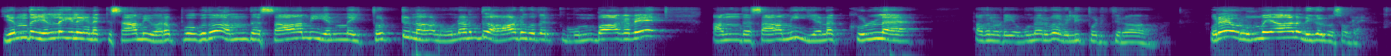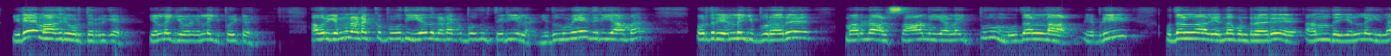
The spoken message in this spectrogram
எந்த எல்லையில எனக்கு சாமி வரப்போகுதோ அந்த சாமி என்னை தொட்டு நான் உணர்ந்து ஆடுவதற்கு முன்பாகவே அந்த சாமி எனக்குள்ள அதனுடைய உணர்வை வெளிப்படுத்திடும் ஒரே ஒரு உண்மையான நிகழ்வு சொல்றேன். இதே மாதிரி ஒருத்தர் இருக்கார். எல்லைக்கு எல்லைக்கு போயிட்டாரு. அவருக்கு என்ன நடக்க போகுது ஏது நடக்க போகுதுன்னு தெரியல. எதுவுமே தெரியாம ஒருத்தர் எல்லைக்கு போறாரு. மறுநாள் சாமி அழைப்பு முதல் நாள். எப்படி? முதல் நாள் என்ன பண்றாரு? அந்த எல்லையில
